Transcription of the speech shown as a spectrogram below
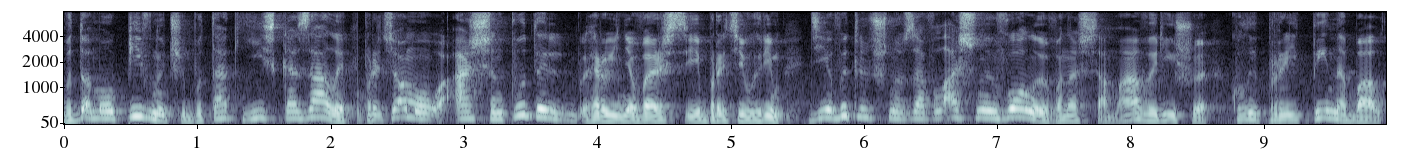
вдома опівночі, бо так їй сказали. При цьому Ашен Пудель, героїня версії братів Грім, діє виключно за власною волею. Вона сама вирішує, коли прийти на бал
